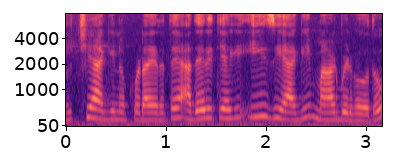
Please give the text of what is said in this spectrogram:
ರುಚಿಯಾಗಿಯೂ ಕೂಡ ಇರುತ್ತೆ. ಅದೇ ರೀತಿಯಾಗಿ ಈಸಿಯಾಗಿ ಮಾಡಿಬಿಡ್ಬೋದು.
